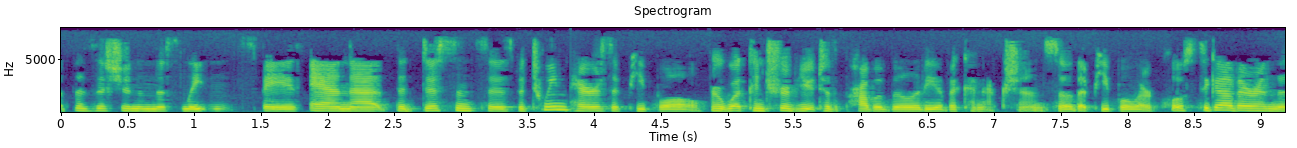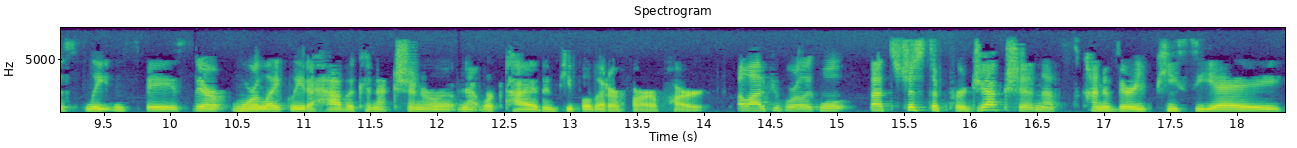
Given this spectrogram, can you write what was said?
a position in this latent space and that the distances between pairs of people are what contribute to the probability of a connection so that people are close together in this latent space. They're more likely to have a connection or a network tie than people that are far apart. A lot of people are like, well, that's just a projection. That's kind of very PCA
